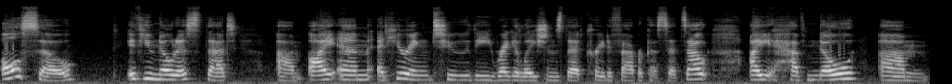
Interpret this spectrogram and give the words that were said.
Also, if you notice that um, I am adhering to the regulations that Creative Fabrica sets out, I have no um,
